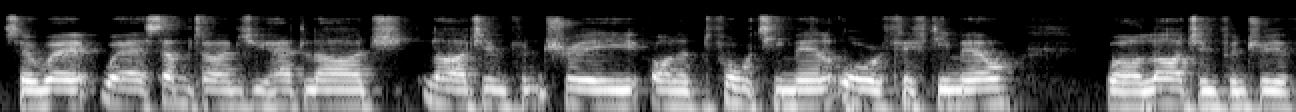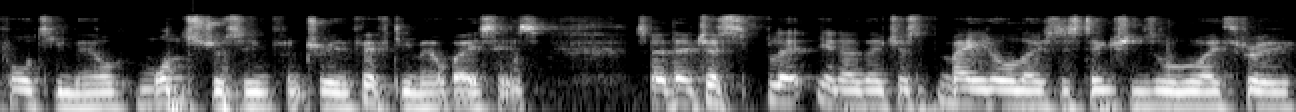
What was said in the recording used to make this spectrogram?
So where where sometimes you had large large infantry on a 40 mil or a 50 mil, while large infantry are 40 mil, monstrous infantry are 50 mil bases. So they've just split. You know, they've just made all those distinctions all the way through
